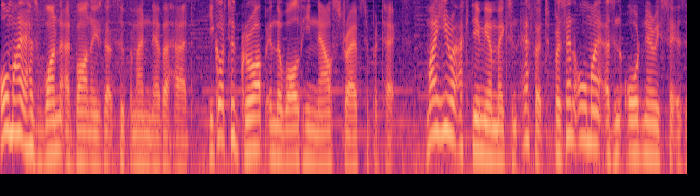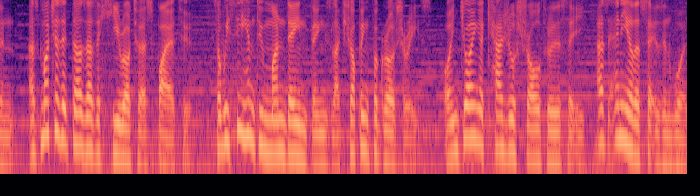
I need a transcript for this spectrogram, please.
All Might has one advantage that Superman never had. He got to grow up in the world he now strives to protect. My Hero Academia makes an effort to present All Might as an ordinary citizen, as much as it does as a hero to aspire to. So we see him do mundane things like shopping for groceries, or enjoying a casual stroll through the city, as any other citizen would.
